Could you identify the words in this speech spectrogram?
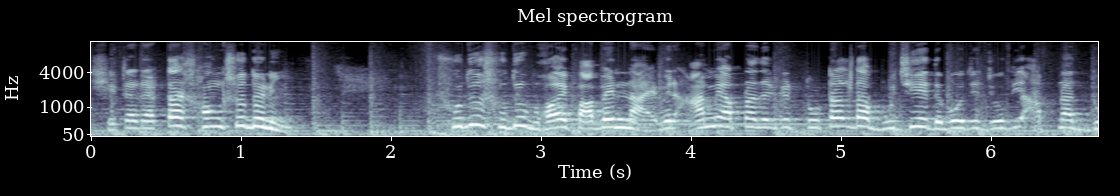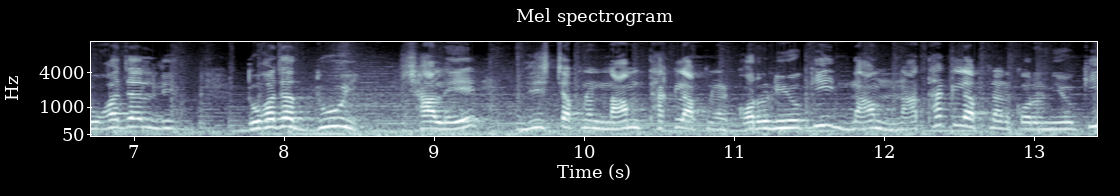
সেটার একটা সংশোধনী। শুধু শুধু ভয় পাবেন না। এবার আমি আপনাদেরকে টোটালটা বুঝিয়ে দেবো যে যদি আপনার দু হাজার দু হাজার দুই সালে লিস্টে আপনার নাম থাকলে আপনার করণীয় কি? নাম না থাকলে আপনার করণীয় কি?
